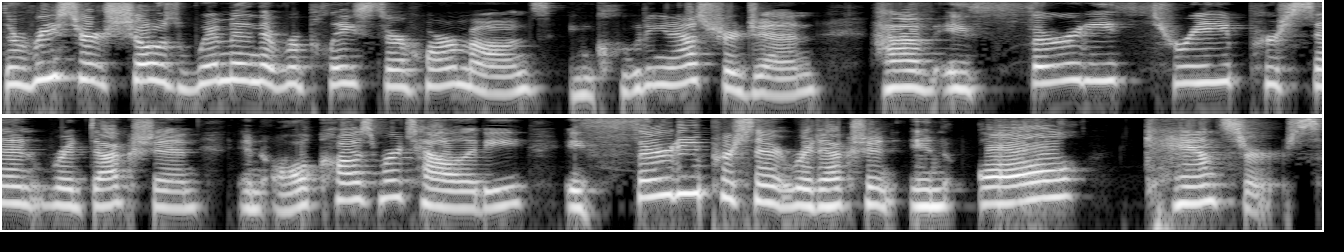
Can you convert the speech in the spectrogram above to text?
The research shows women that replace their hormones, including estrogen, have a 33% reduction in all cause mortality, a 30% reduction in all cancers.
